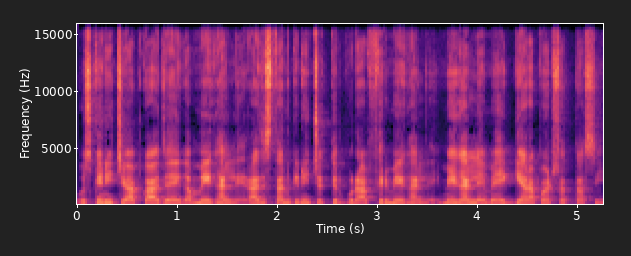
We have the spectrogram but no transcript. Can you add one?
उसके नीचे आपका आ जाएगा मेघालय। राजस्थान के नीचे त्रिपुरा, फिर मेघालय। मेघालय में है ग्यारह पॉइंट सत्तासी।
